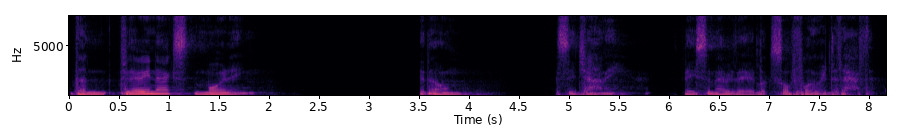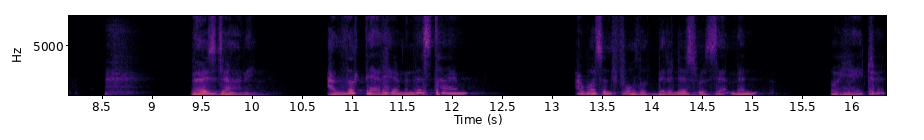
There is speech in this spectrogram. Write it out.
The very next morning, you know, I see Johnny, face him every day. I look so forward to that. There's Johnny. I looked at him, and this time I wasn't full of bitterness, resentment, or hatred.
